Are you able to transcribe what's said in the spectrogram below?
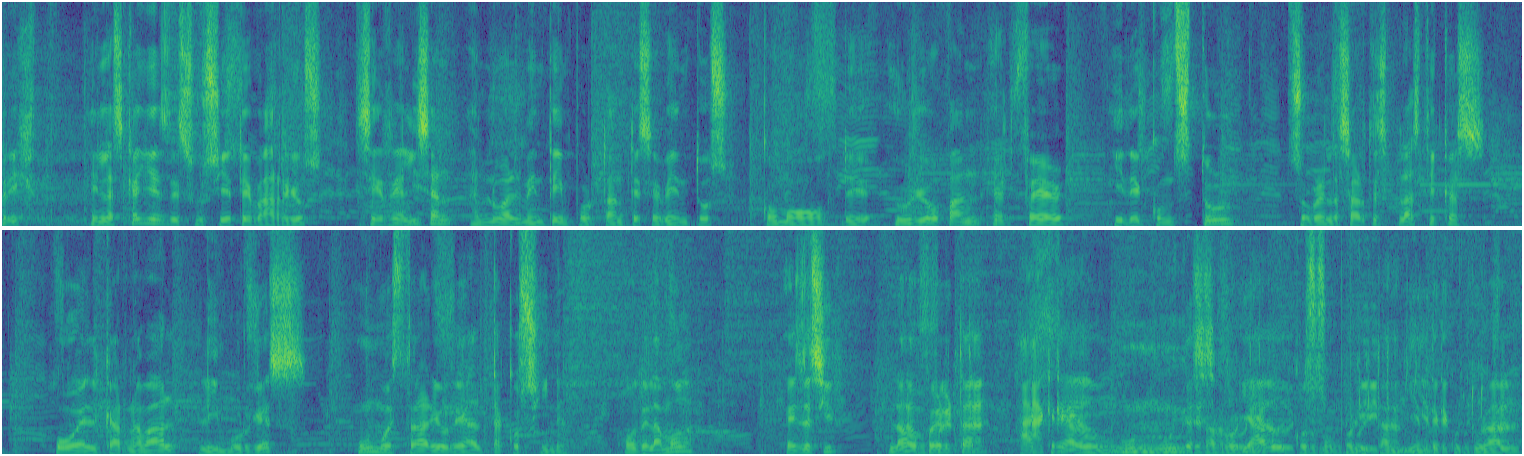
Maastricht. En las calles de sus siete barrios se realizan anualmente importantes eventos como The European Art Fair y The Kunsttour sobre las artes plásticas, o el Carnaval Limburgués, un muestrario de alta cocina o de la moda. Es decir, la oferta ha creado un muy desarrollado y cosmopolita ambiente cultural,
